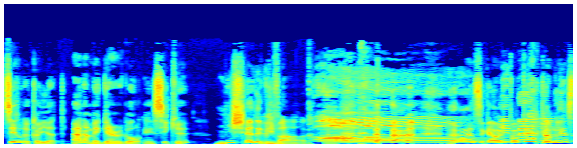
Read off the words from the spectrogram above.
Tire le Coyote, Anna McGarrigle, ainsi que Michel Rivard. Ah, c'est quand même pas pire comme liste.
